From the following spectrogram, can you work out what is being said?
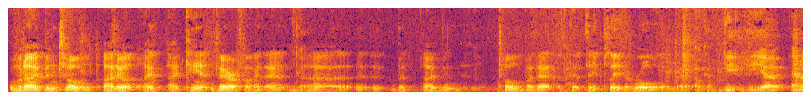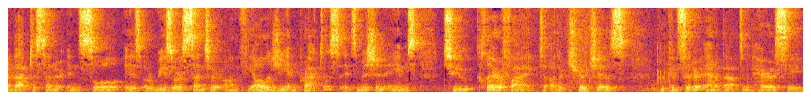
what I've been told. I don't. I, I can't verify that, uh, but I've been told by that that they played a role in that. Okay. The the uh, Anabaptist Center in Seoul is a resource center on theology and practice. Its mission aims to clarify to other churches who consider Anabaptism heresy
